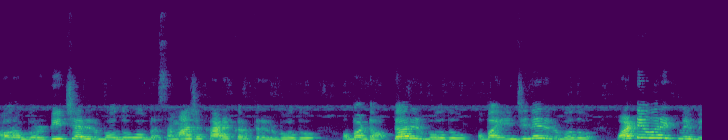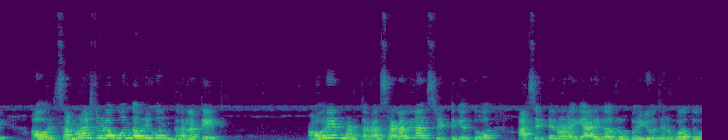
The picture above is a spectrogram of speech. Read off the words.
ಅವರೊಬ್ಬರು ಟೀಚರ್ ಇರ್ಬೋದು ಒಬ್ಬರು ಸಮಾಜ ಕಾರ್ಯಕರ್ತರು ಇರ್ಬೋದು, ಒಬ್ಬ ಡಾಕ್ಟರ್ ಇರ್ಬೋದು, ಒಬ್ಬ ಇಂಜಿನಿಯರ್ ಇರ್ಬೋದು ವಾಟ್ ಎವರ್ ಇಟ್ ಮೇ ಬಿ ಅವ್ರ ಸಮಾಜದೊಳಗೆ ಒಂದು ಅವ್ರಿಗೊಂದು ಘನತೆ ಐತಿ. ಅವ್ರೇನ್ ಮಾಡ್ತಾರ? ಸಡನ್ ಆಗಿ ಸಿಟ್ಟಿಗೆದ್ದು ಆ ಸಿಟ್ಟಿನೊಳಗೆ ಯಾರಿಗಾದ್ರೂ ಬೈಯೋದಿರ್ಬೋದು,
